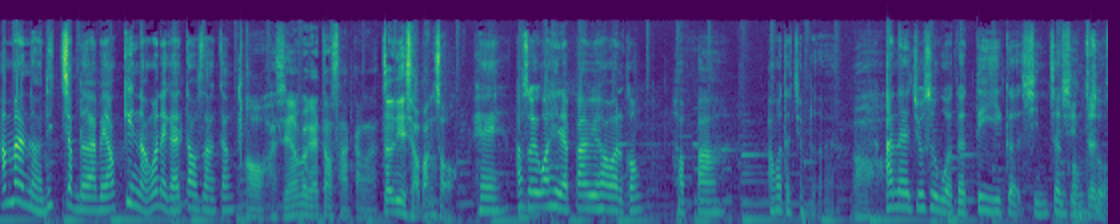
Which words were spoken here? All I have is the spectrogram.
阿曼啊，你接落来袂要紧啊，我来甲你斗三工。哦，学生要甲你斗三工啦，做你的小帮手。嘿，啊，所以我迄个八月号我就讲，好吧。啊，我的接落来啊，啊，那就是我的第一个行政工作。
